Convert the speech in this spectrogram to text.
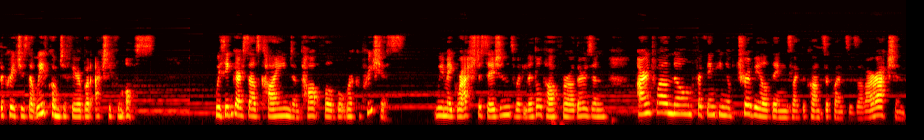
the creatures that we've come to fear, but actually from us. We think ourselves kind and thoughtful, but we're capricious. We make rash decisions with little thought for others and aren't well known for thinking of trivial things like the consequences of our actions.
